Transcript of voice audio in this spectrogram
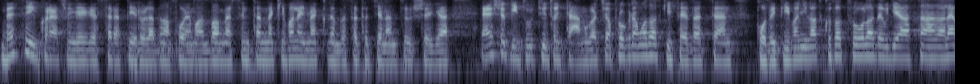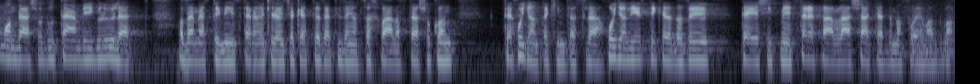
Beszéljünk Karácsony Gergely szerepéről ebben a folyamatban, mert szerintem neki van egy megkülönböztetett jelentősége. Elsőként úgy tűnt, hogy támogatja a programodat, kifejezetten pozitívan nyilatkozott róla, de ugye aztán a lemondásod után végül ő lett az MSZP miniszterelnök jelöltje 2018-as választásokon. Te hogyan tekintesz rá? Hogyan értékeled az ő teljesítményt, szerepvállalását ebben a folyamatban?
